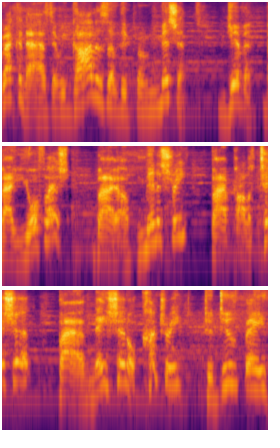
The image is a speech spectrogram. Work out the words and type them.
recognize that regardless of the permission given by your flesh, by a ministry, by a politician, by a nation or country to do things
